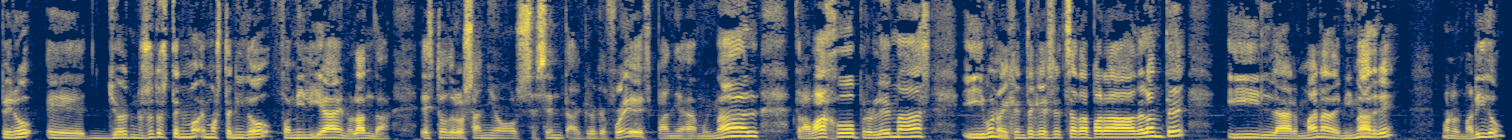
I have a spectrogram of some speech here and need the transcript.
pero eh, yo, nosotros tenemos, hemos tenido familia en Holanda. Esto de los años 60, creo que fue. España muy mal, trabajo, problemas. Y bueno, hay gente que es echada para adelante. Y la hermana de mi madre, bueno, el marido,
